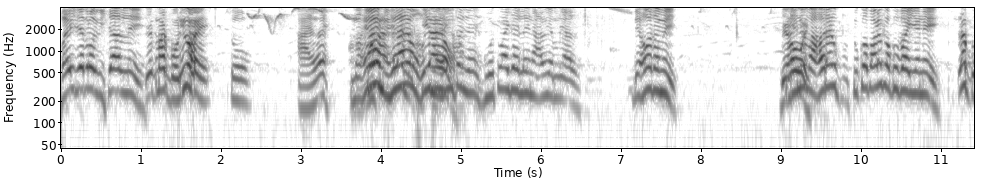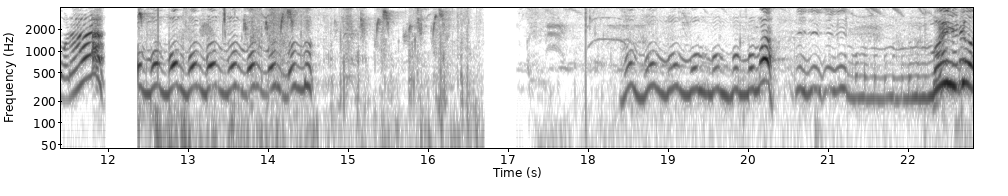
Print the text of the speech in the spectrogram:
ભાઈ છે પેલો વિશાલ નહીં એક માર ભણ્યો હે. તો? આવ્યો મહે મહે આવ્યો ઈ આવ્યો. મહે તો ગોતવા જાય લઈને આવે એમને હાલ. બેહો તમે. બેહો બહાર ટૂંકો પાડો બકુભાઈ એને. એટલે ભણા mom mom mom mom mom mom mom mom mom. મરી ગયો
